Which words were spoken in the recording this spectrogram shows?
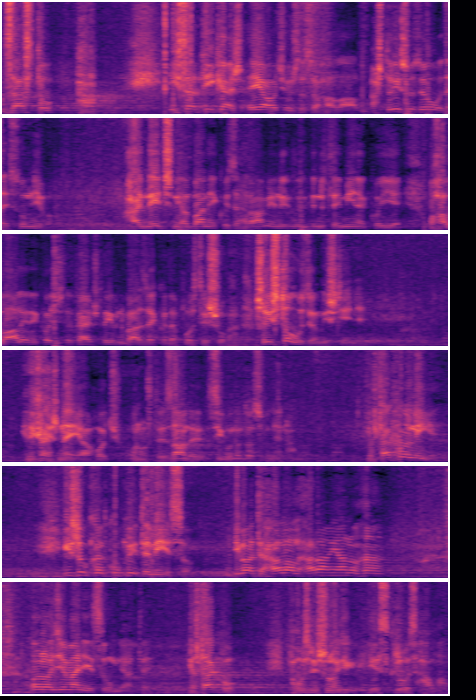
zasto, ha. I sad ti kažeš, e ja hoću što se halal. A što nisu se ovo da je sumnjivo? Hajde, neće ni Albanije koji je zaharamio, ni Ibn Taymina koji je ohalalio, ni koji će da kažeš što Ibn Baz rekao da postoji šuha. Što isto uzeo mišljenje? I da kažeš, ne, ja hoću ono što je znam da je sigurno dozvoljeno. Je tako ili nije? Isto kad kupujete meso, imate halal, haram, jano, ha, ono gdje manje sumnjate. Jel tako? Pa uzmeš ono gdje je skroz halal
